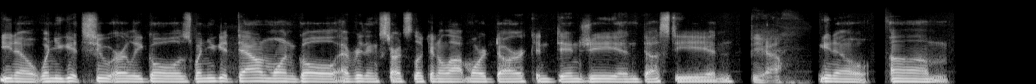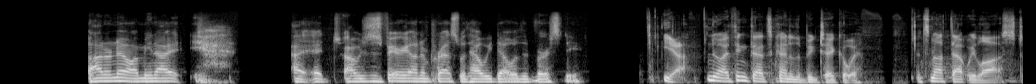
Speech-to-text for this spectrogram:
You know, when you get two early goals, when you get down one goal, everything starts looking a lot more dark and dingy and dusty and Yeah. you know, um I don't know. I mean, I I I, I was just very unimpressed with how we dealt with adversity. Yeah. No, I think that's kind of the big takeaway. It's not that we lost.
